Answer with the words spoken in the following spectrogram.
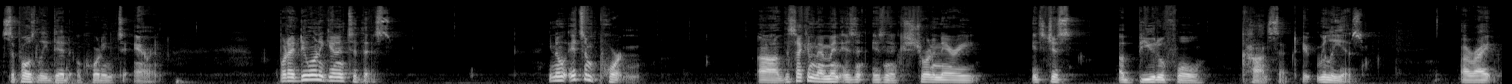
supposedly did according to Aaron, but I do want to get into this. You know, it's important. Uh, the Second Amendment is is an extraordinary. It's just a beautiful concept. It really is. All right.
